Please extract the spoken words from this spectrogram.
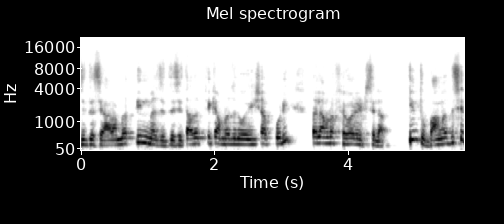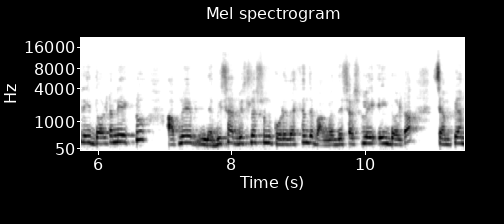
জিতেছে আর আমরা তিন ম্যাচ জিতেছি। তাদের থেকে আমরা যদি ওই হিসাব করি, তাহলে আমরা ফেভারিট ছিলাম। কিন্তু বাংলাদেশের এই দলটা নিয়ে একটু আপনি বিচার বিশ্লেষণ করে দেখেন যে বাংলাদেশ আসলে এই দলটা চ্যাম্পিয়ন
